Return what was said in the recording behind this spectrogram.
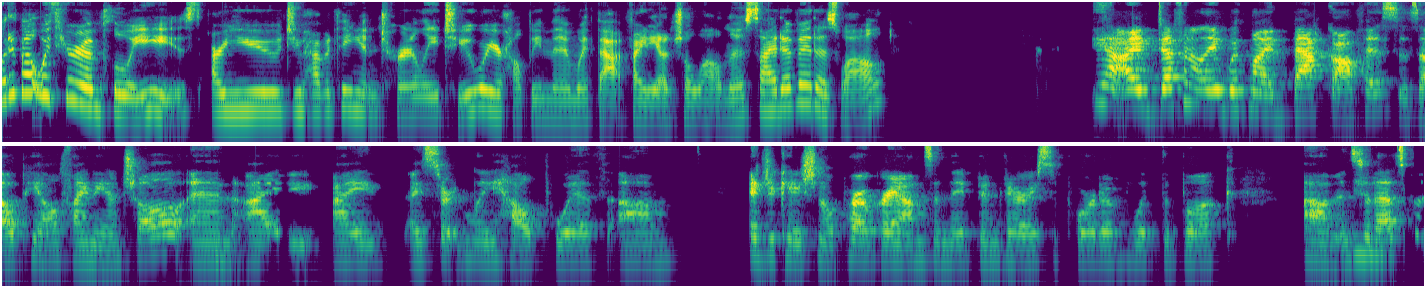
What about with your employees? Are you do you have anything internally too where you're helping them with that financial wellness side of it as well? Yeah, I definitely with my back office is LPL Financial, and mm-hmm. I I I certainly help with um, educational programs, and they've been very supportive with the book, um, and so mm-hmm. that's been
